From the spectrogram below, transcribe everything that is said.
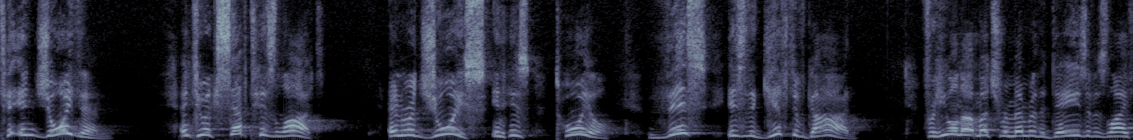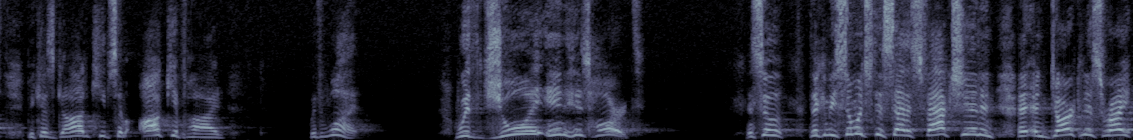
to enjoy them and to accept his lot and rejoice in his toil. This is the gift of God. For he will not much remember the days of his life because God keeps him occupied with what? With joy in his heart. And so there can be so much dissatisfaction and, and, and, darkness, right?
